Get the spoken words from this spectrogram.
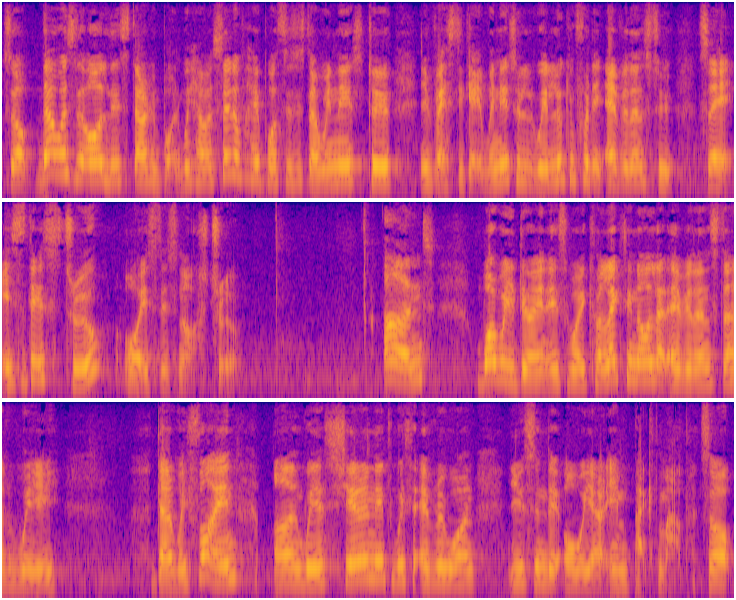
So that was the, all this starting point. We have a set of hypotheses that we need to investigate. We need to, we're looking for the evidence to say, is this true or is this not true? And what we're doing is we're collecting all that evidence that we that we find, and we're sharing it with everyone using the OER impact map. So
